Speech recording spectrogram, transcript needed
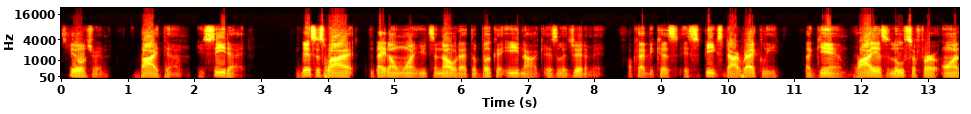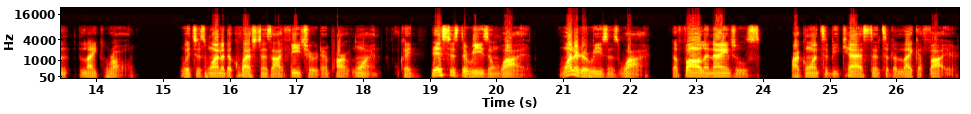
children by them. You see that. This is why they don't want you to know that the book of Enoch is legitimate. Okay, because it speaks directly again. Why is Lucifer on Lake Row? which is one of the questions I featured in part one. Okay, this is the reason why, one of the reasons why the fallen angels are going to be cast into the lake of fire.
